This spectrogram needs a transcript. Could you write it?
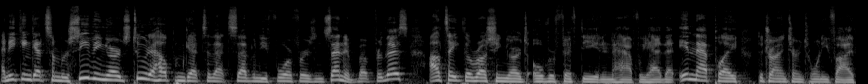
and he can get some receiving yards too to help him get to that 74 for his incentive. But for this, I'll take the rushing yards over 58 and a half. We had that in that play to try and turn 25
